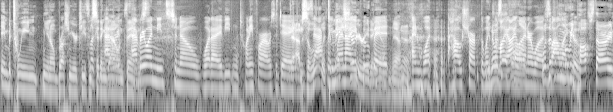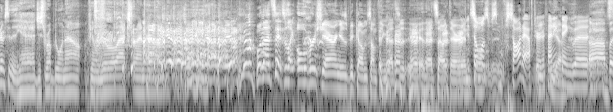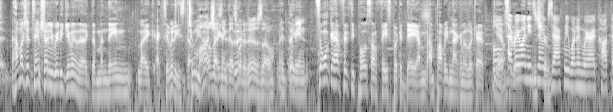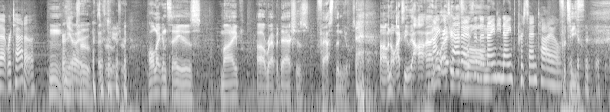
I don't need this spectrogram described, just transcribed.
in between, you know, brushing your teeth and Look, sitting every- down things. Everyone needs to know what I've eaten 24 hours a day. Yeah, absolutely. Exactly To make when sure I you're poop eating, it yeah. Yeah. and what how sharp the wings You know, of was my that, uh, eyeliner was. Was it while from the movie pooped. Pop Star? You know, sitting there, yeah, just rubbed one out, feeling real relaxed right now. you know what I mean? Well, that's it. It's like oversharing has become something that's uh, that's out there, and It's so- almost s- sought after, if Yeah. anything. But Uh, but how much attention are you really giving the, like the mundane like activities? Though, too you know? much. I Like, think that's what it is, though. It, I like, mean, someone can have 50 posts on Facebook a day. I'm, I'm probably not going to look at. well, yeah, everyone needs to that's know true. exactly when and where I caught that Rattata. Hmm. Yeah. True, true, true. All I can say is my uh, Rapidash is faster than yours. Uh, no, actually, I, I My know I- it is Rattata is in the 99th percentile. for teeth.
